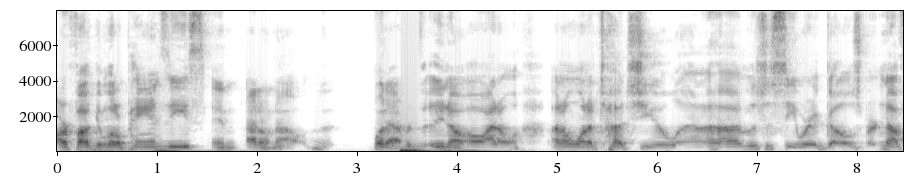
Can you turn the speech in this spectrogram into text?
are fucking little pansies, and I don't know whatever. You know, oh, I don't, I don't want to touch you. Uh, let's just see where it goes. For no,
